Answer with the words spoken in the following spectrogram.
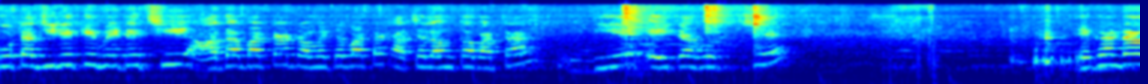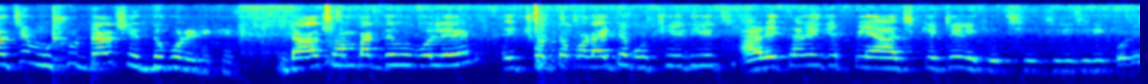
গোটা জিরেকে বেটেছি, আদা বাটা, টমেটো বাটা, কাঁচা লঙ্কা বাটা দিয়ে এইটা হচ্ছে এখানটা হচ্ছে মুসুর ডাল সেদ্ধ করে রেখেছি। ডাল সম্বার দেবো বলে এই ছোট্ট কড়াইটা বসিয়ে দিয়েছি। আর এখানে যে পেঁয়াজ কেটে রেখেছি ঝিরিঝিরি করে।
